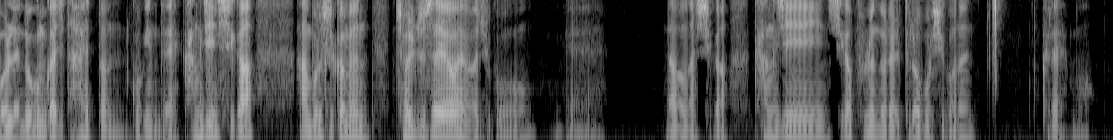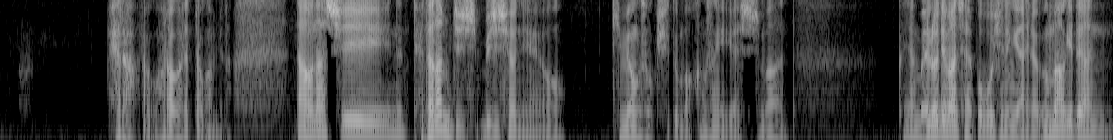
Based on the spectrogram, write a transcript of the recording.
원래 녹음까지 다 했던 곡인데 강진 씨가 안 부르실 거면 절 주세요 해가지고 예, 나훈아 씨가 강진 씨가 부른 노래를 들어보시고는 그래 뭐 해라라고 허락을 했다고 합니다. 나훈아 씨는 대단한 뮤지, 뮤지션이에요. 김영석 씨도 막 항상 얘기하시지만 그냥 멜로디만 잘 뽑으시는 게 아니라 음악에 대한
